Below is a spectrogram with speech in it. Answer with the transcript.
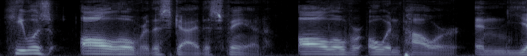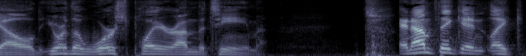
he was all over this guy, this fan, all over Owen Power, and yelled, "You're the worst player on the team." And I'm thinking, like,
